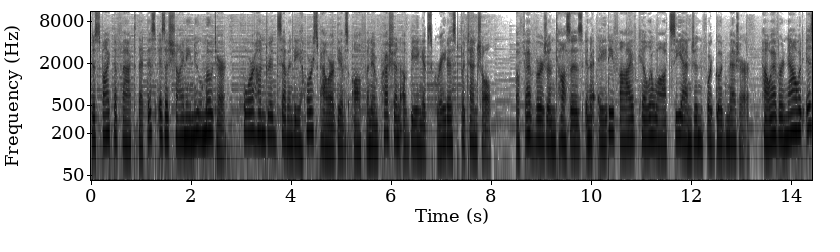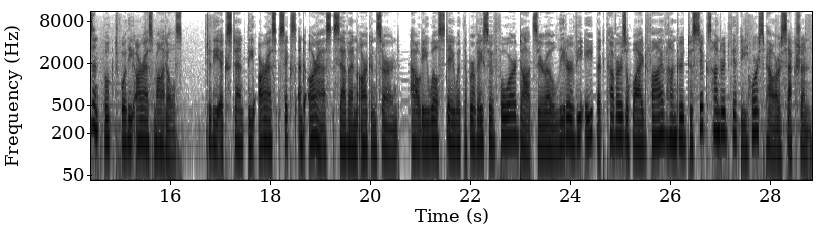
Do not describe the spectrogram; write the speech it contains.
Despite the fact that this is a shiny new motor, 470 horsepower gives off an impression of being its greatest potential. A PHEV version tosses in a 85 kW e-engine for good measure, however now it isn't booked for the RS models. To the extent the RS6 and RS7 are concerned, Audi will stay with the pervasive 4.0-liter V8 that covers a wide 500 to 650 horsepower section.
